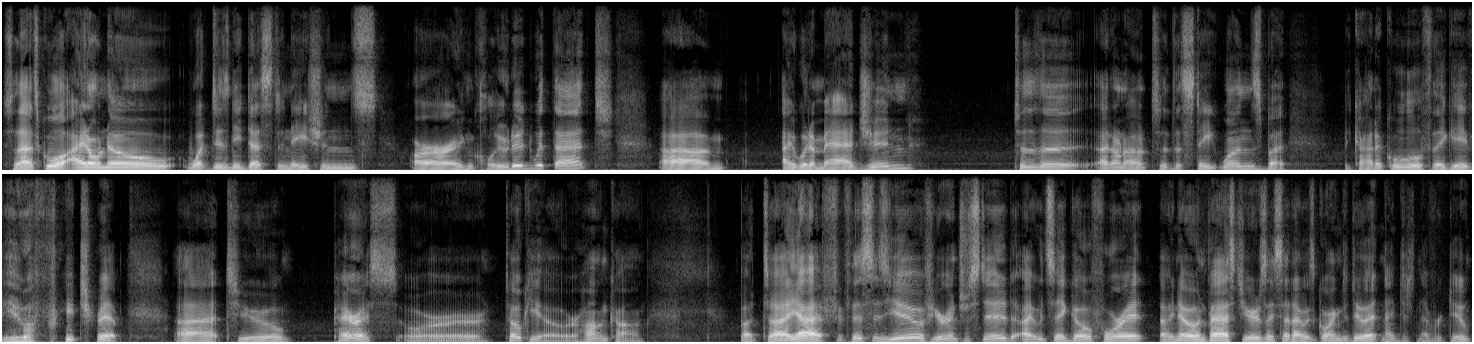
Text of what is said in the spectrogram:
so that's cool. I don't know what Disney destinations are included with that. Um, I would imagine to the I don't know to the state ones, but be kind of cool if they gave you a free trip uh, to Paris or Tokyo or Hong Kong. But uh, yeah, if, if this is you, if you're interested, I would say go for it. I know in past years I said I was going to do it, and I just never do.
